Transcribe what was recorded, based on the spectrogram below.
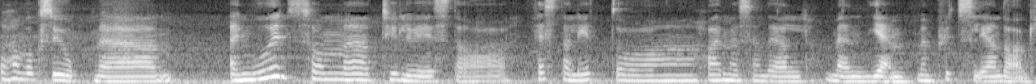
Og han vokser jo opp med ei mor som eh, tydeligvis da fester litt og har med seg en del menn hjem. Men plutselig en dag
